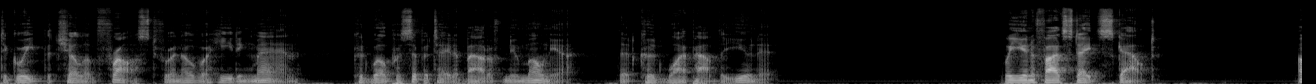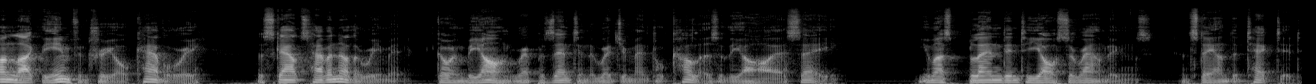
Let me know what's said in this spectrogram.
to greet the chill of frost for an overheating man could well precipitate a bout of pneumonia that could wipe out the unit. Reunified States Scout. Unlike the infantry or cavalry, the Scouts have another remit, going beyond representing the regimental colors of the RSA. You must blend into your surroundings and stay undetected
